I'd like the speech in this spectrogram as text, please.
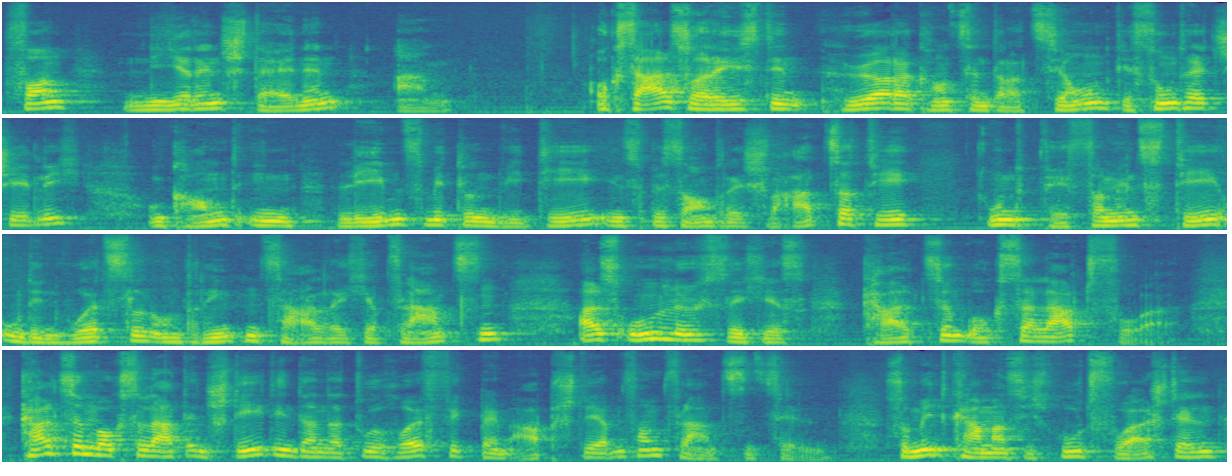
von Nierensteinen an. Oxalsäure ist in höherer Konzentration gesundheitsschädlich und kommt in Lebensmitteln wie Tee, insbesondere schwarzer Tee und Pfefferminztee und in Wurzeln und Rinden zahlreicher Pflanzen als unlösliches Calciumoxalat vor. Calciumoxalat entsteht in der Natur häufig beim Absterben von Pflanzenzellen. Somit kann man sich gut vorstellen,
